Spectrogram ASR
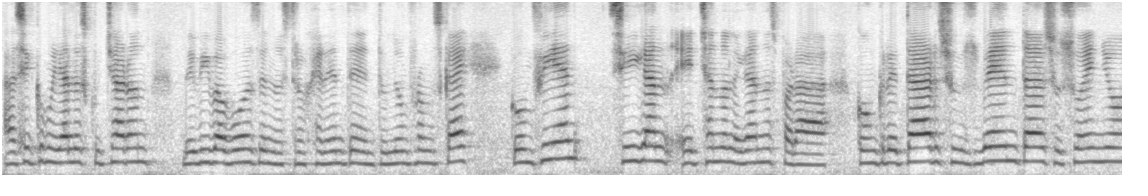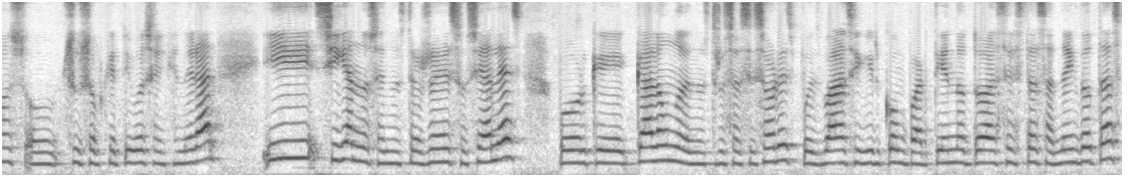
así como ya lo escucharon de viva voz de nuestro gerente en Tulum From Sky. Confíen, sigan echándole ganas para concretar sus ventas, sus sueños o sus objetivos en general y síganos en nuestras redes sociales porque cada uno de nuestros asesores pues va a seguir compartiendo todas estas anécdotas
